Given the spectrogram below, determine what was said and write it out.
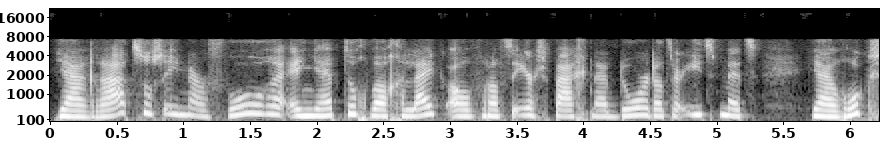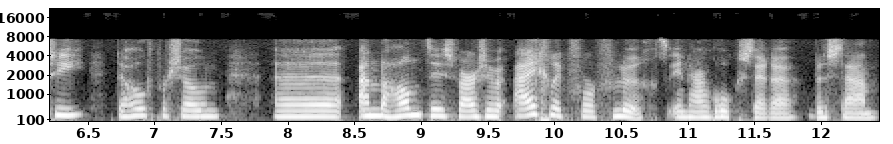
ja, raadsels in naar voren. En je hebt toch wel gelijk al vanaf de eerste pagina door dat er iets met ja, Roxy, de hoofdpersoon, uh, aan de hand is waar ze eigenlijk voor vlucht in haar rocksterren bestaan.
